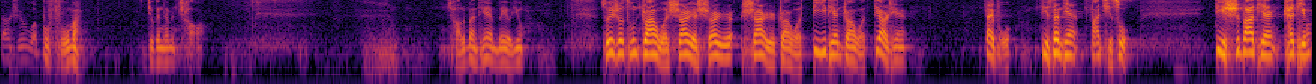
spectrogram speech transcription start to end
当时我不服嘛，就跟他们吵，吵了半天也没有用。所以说，从抓我十二月十二日十二日抓我，第一天抓我，第二天逮捕，第三天发起诉，第十八天开庭，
